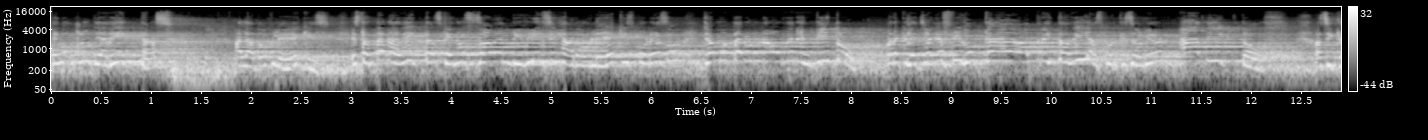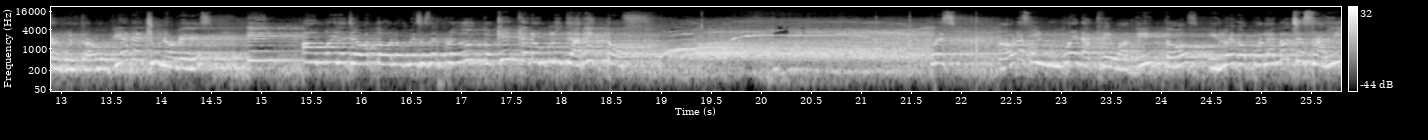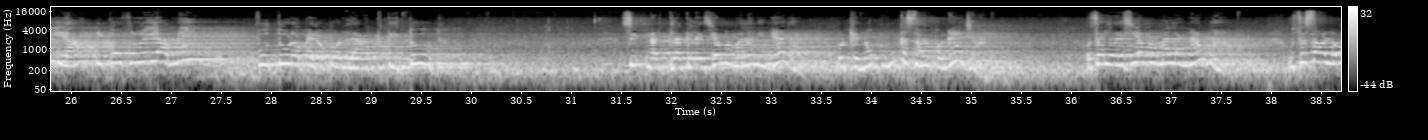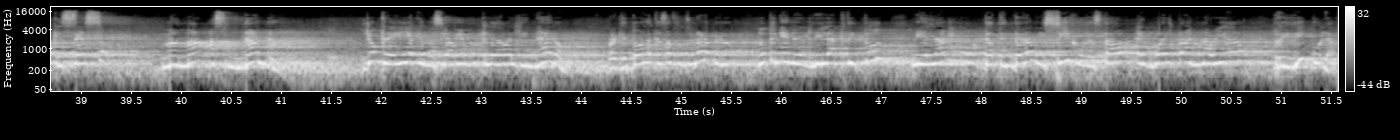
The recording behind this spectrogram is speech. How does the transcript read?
Tengo un club de adictas a la doble X. Están tan adictas que no saben vivir sin X. Por eso ya montaron una orden en Tito para que les llegue fijo cada 30 días porque se volvieron adictos. Así que hago el trabajo bien hecho una vez y Amway les lleva todos los meses el producto. ¿Quién quiere un club de adictos? Pues ahora soy muy buena, creo adictos y luego por la noche salía y construía mi futuro, pero con la actitud. Sí, la, la que le decía mamá a la niñera, porque no, nunca estaba con ella. O sea, le decía mamá a la nana. ¿Usted sabe lo que es eso? Mamá a su nana. Yo creía que lo hacía bien porque le daba el dinero, para que toda la casa funcionara, pero no tenía ni, ni la actitud ni el ánimo de atender a mis hijos. Estaba envuelta en una vida ridícula.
